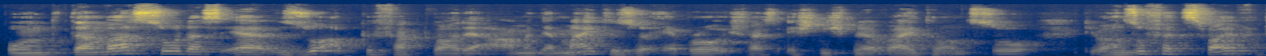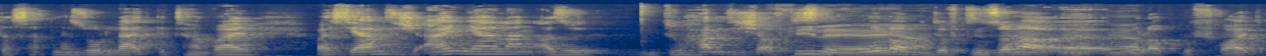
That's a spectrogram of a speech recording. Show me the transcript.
Und dann war es so, dass er so abgefuckt war, der Arme, der meinte so, ey Bro, ich weiß echt nicht mehr weiter und so. Die waren so verzweifelt, das hat mir so leid getan, weil, weißt du, die haben sich ein Jahr lang, also du haben sich auf Viele, diesen Urlaub, ja. auf den Sommerurlaub äh, gefreut.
